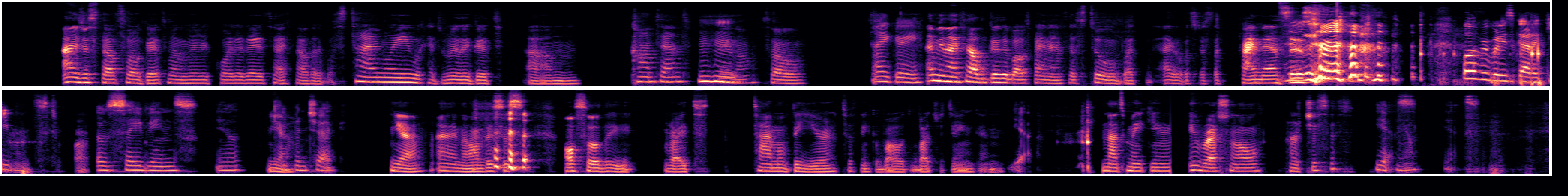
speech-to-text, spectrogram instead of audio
I just felt so good when we recorded it. I felt it was timely. We had really good um, content, you Mhm. know. So I agree. I mean, I felt good about finances too, but I was just like finances. well, everybody's got to keep It's too far. those savings, you know, Yeah, keep in check. yeah, I know. This is also the right time of the year to think about budgeting and Yeah. not making irrational purchases. Yes. Yes.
